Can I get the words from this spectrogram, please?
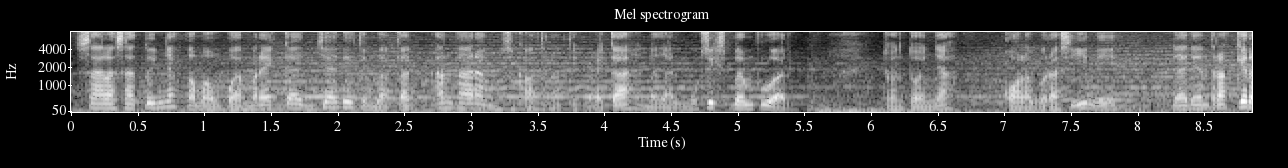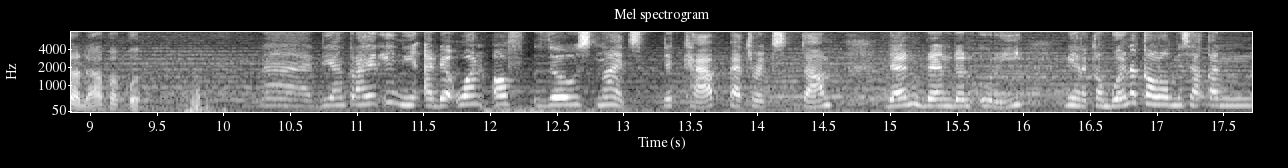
Salah satunya kemampuan mereka jadi jembatan antara musik alternatif mereka dengan musik 90-an. Contohnya kolaborasi ini. Dan yang terakhir ada apa Put? Nah, di yang terakhir ini ada One of Those Nights, The Cap, Patrick Stump, dan Brandon Uri. Nih rekam buana kalau misalkan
